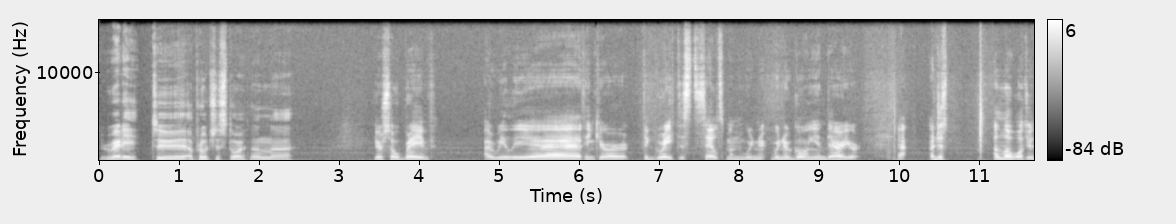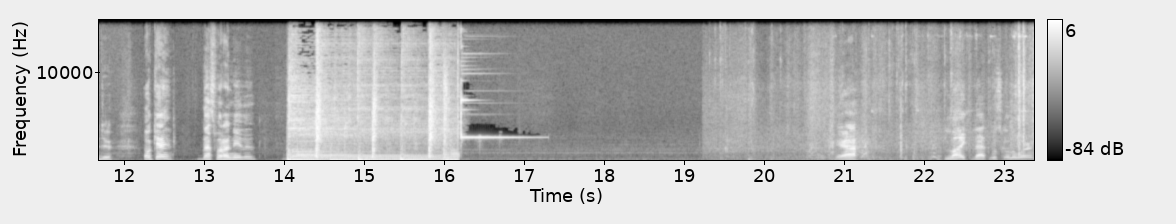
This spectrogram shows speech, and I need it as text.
ready to approach the store then uh, You're so brave. I really uh, think you're the greatest salesman when you're, when you're going in there. You're, yeah. I just, I love what you do. okay that's what i needed yeah like that was gonna work?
